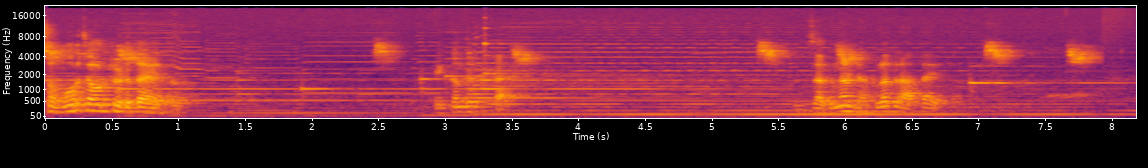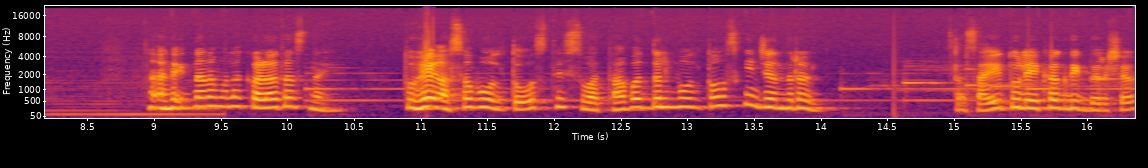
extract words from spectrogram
समोरच्यावर चिडता येतं. एकंदरीत काय? जगणं ढकलत राहता येतं. अनेकदा ना मला कळतच नाही. तू हे असं बोलतोस ते स्वतःबद्दल बोलतोस की जनरल? तसाही तू लेखक दिग्दर्शक.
